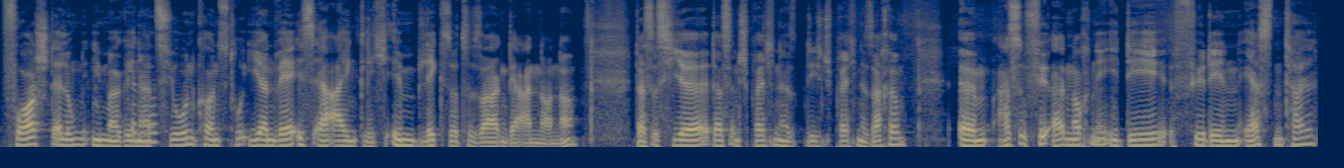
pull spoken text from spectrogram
Vorstellung, eine Imagination genau. konstruieren. Wer ist er eigentlich im Blick sozusagen der anderen? Ne? Das ist hier das entsprechende, die entsprechende Sache. Ähm, hast du für, äh, noch eine Idee für den ersten Teil?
